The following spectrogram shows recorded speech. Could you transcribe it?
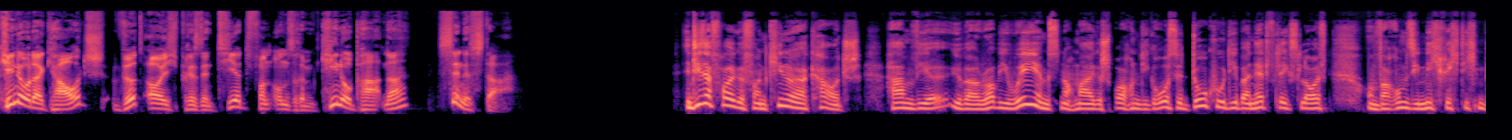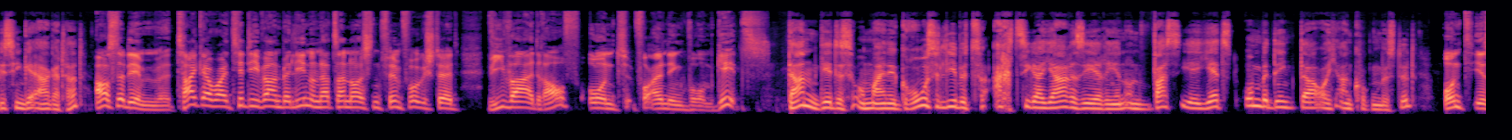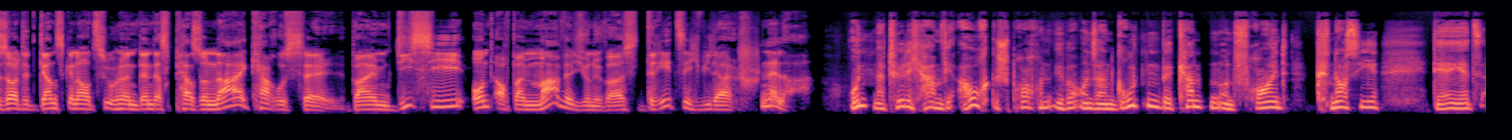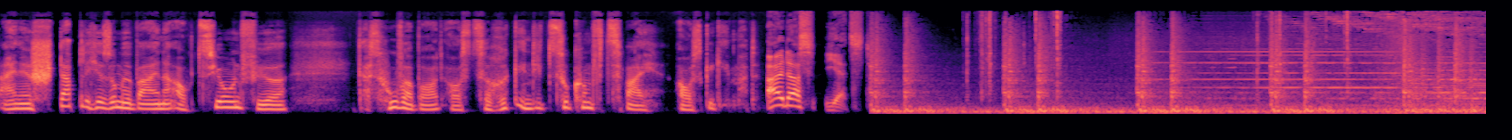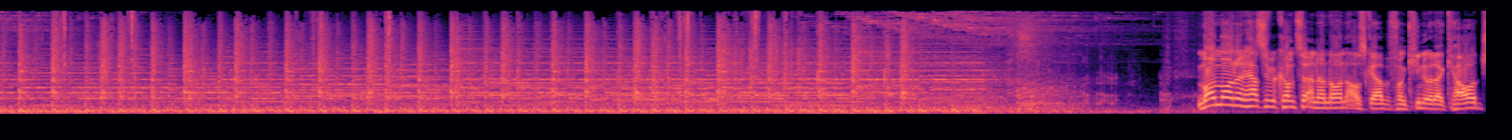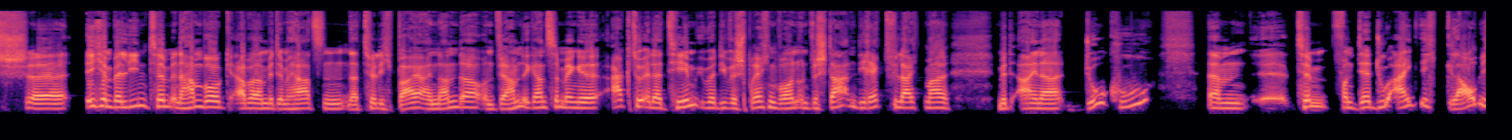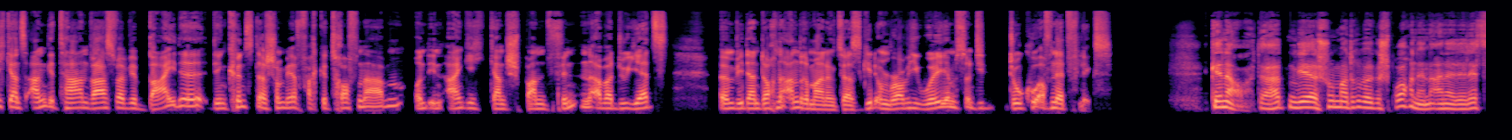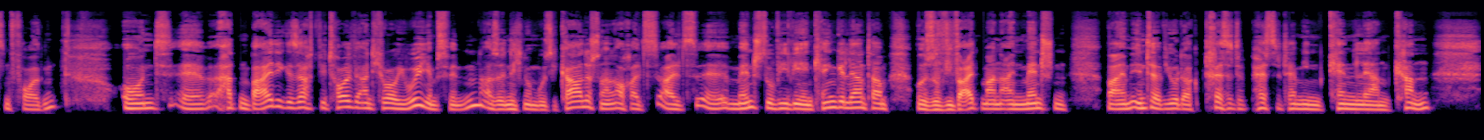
Kino oder Couch wird euch präsentiert von unserem Kinopartner Sinister. In dieser Folge von Kino oder Couch haben wir über Robbie Williams nochmal gesprochen, die große Doku, die bei Netflix läuft und warum sie mich richtig ein bisschen geärgert hat. Außerdem, Taika Waititi war in Berlin und hat seinen neuesten Film vorgestellt. Wie war er drauf und vor allen Dingen, worum geht's? Dann geht es um meine große Liebe zu 80er-Jahre-Serien und was ihr jetzt unbedingt da euch angucken müsstet. Und ihr solltet ganz genau zuhören, denn das Personalkarussell beim DC und auch beim Marvel Universe dreht sich wieder schneller. Und natürlich haben wir auch gesprochen über unseren guten Bekannten und Freund Knossi, der jetzt eine stattliche Summe bei einer Auktion für das Hoverboard aus Zurück in die Zukunft 2 ausgegeben hat. All das jetzt. Moin Moin und herzlich willkommen zu einer neuen Ausgabe von Kino oder Couch. Äh, ich in Berlin, Tim in Hamburg, aber mit dem Herzen natürlich beieinander. Und wir haben eine ganze Menge aktueller Themen, über die wir sprechen wollen. Und wir starten direkt vielleicht mal mit einer Doku, ähm, äh, Tim, von der du eigentlich, glaube ich, ganz angetan warst, weil wir beide den Künstler schon mehrfach getroffen haben und ihn eigentlich ganz spannend finden, aber du jetzt irgendwie dann doch eine andere Meinung zu hast. Es geht um Robbie Williams und die Doku auf Netflix. Genau, da hatten wir ja schon mal drüber gesprochen in einer der letzten Folgen. Und äh, hatten beide gesagt, wie toll wir eigentlich Robbie Williams finden, also nicht nur musikalisch, sondern auch als als äh, Mensch, so wie wir ihn kennengelernt haben, oder so wie weit man einen Menschen bei einem Interview oder Pressetermin kennenlernen kann.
